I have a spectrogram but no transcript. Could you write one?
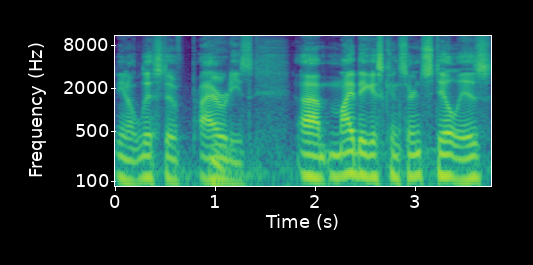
you know, list of priorities. Um, my biggest concern still is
